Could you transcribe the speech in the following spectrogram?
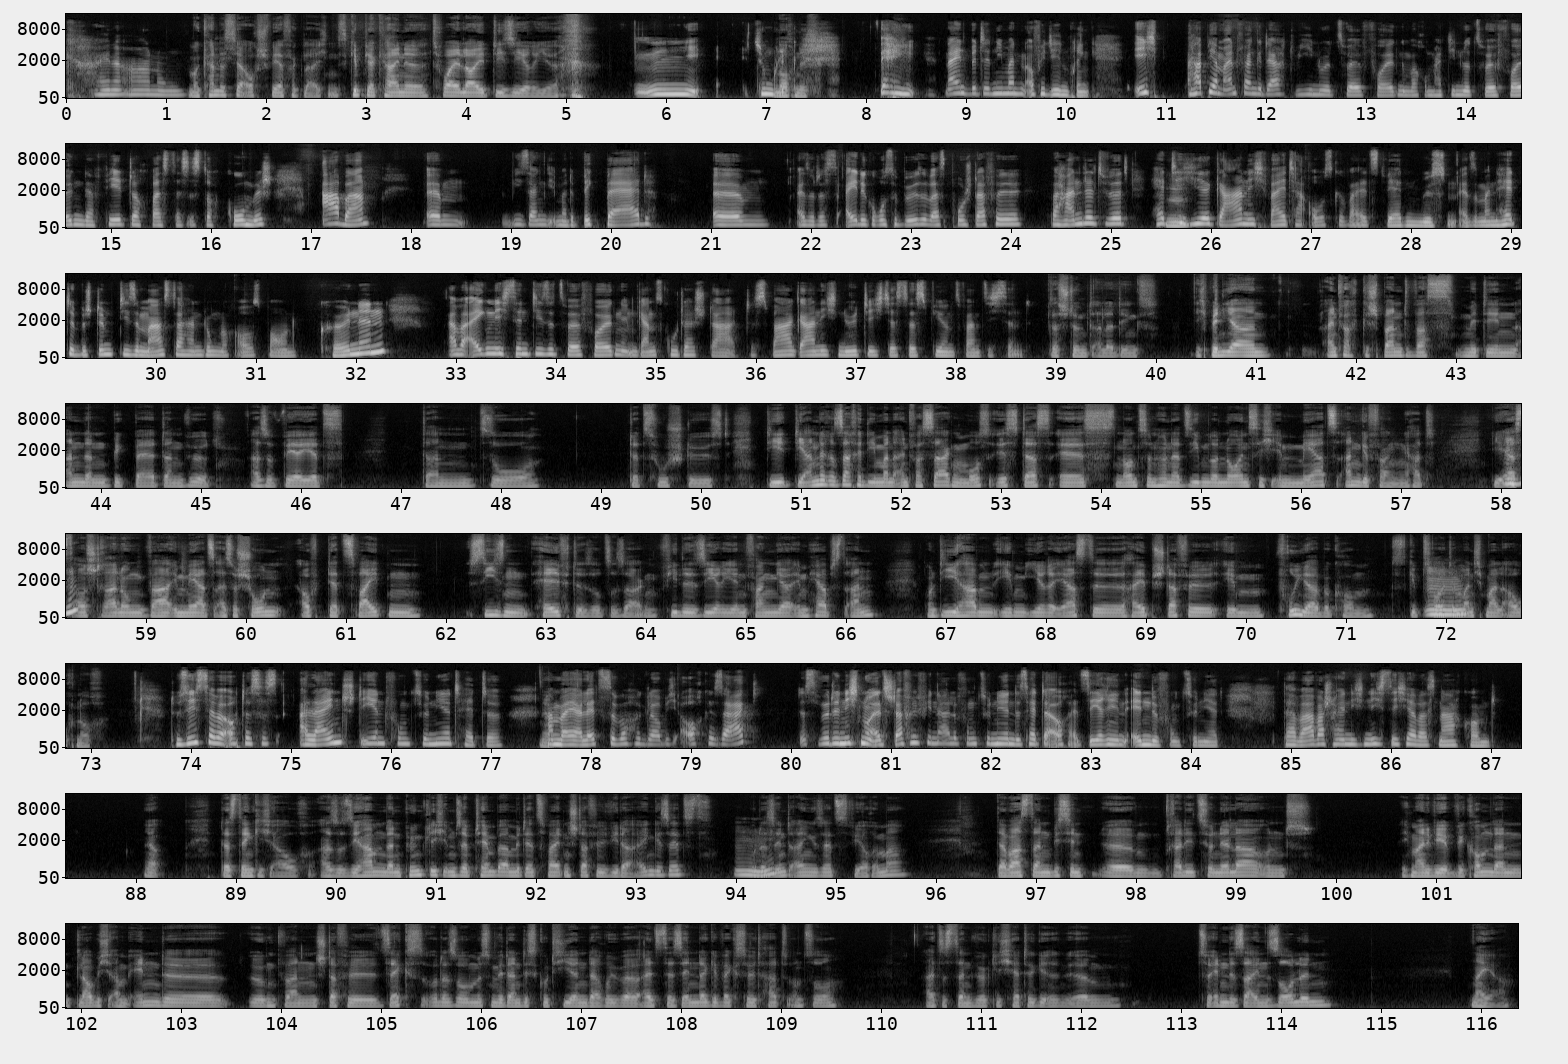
keine Ahnung. Man kann das ja auch schwer vergleichen. Es gibt ja keine Twilight, die Serie. Nee, zum Glück. Noch nicht. Nein, bitte niemanden auf Ideen bringen. Ich habe ja am Anfang gedacht, wie nur zwölf Folgen, warum hat die nur zwölf Folgen? Da fehlt doch was, das ist doch komisch. Aber, ähm, wie sagen die immer, the Big Bad, ähm, also das eine große Böse, was pro Staffel behandelt wird, hätte hm. hier gar nicht weiter ausgewalzt werden müssen. Also man hätte bestimmt diese Masterhandlung noch ausbauen können. Aber eigentlich sind diese zwölf Folgen ein ganz guter Start. Das war gar nicht nötig, dass das 24 sind. Das stimmt allerdings. Ich bin ja einfach gespannt, was mit den anderen Big Bad dann wird. Also wer jetzt dann so dazu stößt. Die, die andere Sache, die man einfach sagen muss, ist, dass es 1997 im März angefangen hat. Die mhm. Erstausstrahlung mhm. war im März, also schon auf der zweiten Season-Hälfte sozusagen. Viele Serien fangen ja im Herbst an und die haben eben ihre erste Halbstaffel im Frühjahr bekommen. Das gibt's mhm. heute manchmal auch noch. Du siehst aber auch, dass es alleinstehend funktioniert hätte. Ja. Haben wir ja letzte Woche, glaube ich, auch gesagt. Das würde nicht nur als Staffelfinale funktionieren, das hätte auch als Serienende funktioniert. Da war wahrscheinlich nicht sicher, was nachkommt. Ja, das denke ich auch. Also sie haben dann pünktlich im September mit der zweiten Staffel wieder eingesetzt mhm. oder sind eingesetzt, wie auch immer. Da war es dann ein bisschen ähm, traditioneller und ich meine, wir, wir kommen dann, glaube ich, am Ende irgendwann Staffel 6 oder so müssen wir dann diskutieren darüber, als der Sender gewechselt hat und so. Als es dann wirklich hätte ähm, zu Ende sein sollen. Naja.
